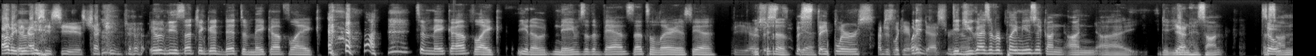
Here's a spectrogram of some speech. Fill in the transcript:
I don't think the would be- is checking the. It would be such a good bit to make up like, to make up like you know names of the bands. That's hilarious. Yeah. The, uh, We the, should have, the yeah. staplers. I'm just looking at What my did desk. Right did now. you guys ever play music on on? uh Did you Yeah. and Hassan? So-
